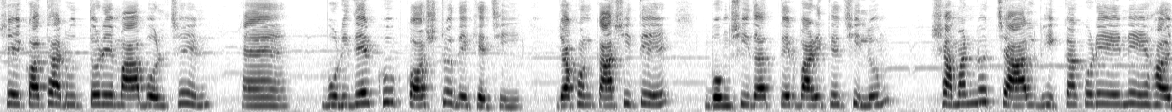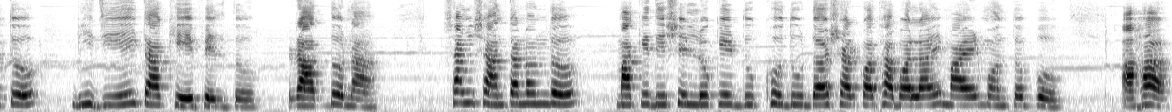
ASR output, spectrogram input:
সেই কথার উত্তরে মা বলছেন হ্যাঁ বুড়িদের খুব কষ্ট দেখেছি। যখন কাশিতে বংশী দত্তের বাড়িতে ছিলুম, সামান্য চাল ভিক্ষা করে এনে হয়তো ভিজিয়েই তা খেয়ে ফেলতো। রাদ্য না। স্বামী শান্তানন্দ মাকে দেশের লোকের দুঃখ, দুর্দশার কথা বলায় মায়ের মন্তব্য। আহা,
